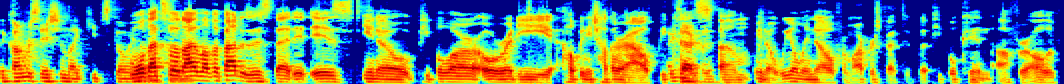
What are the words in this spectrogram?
the conversation like keeps going well that's what i love about it is that it is you know people are already helping each other out because exactly. um you know we only know from our perspective but people can offer all of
